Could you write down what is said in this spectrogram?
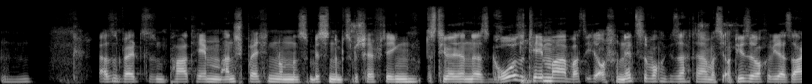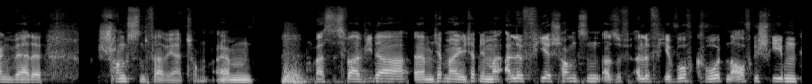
Mhm. Lass uns vielleicht ein paar Themen ansprechen, um uns ein bisschen damit zu beschäftigen. Das Thema dann das große Thema, was ich auch schon letzte Woche gesagt habe, was ich auch diese Woche wieder sagen werde, Chancenverwertung. Ähm, was es war wieder, ähm, ich habe habe mir mal alle vier Chancen, also alle vier Wurfquoten aufgeschrieben.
